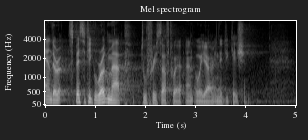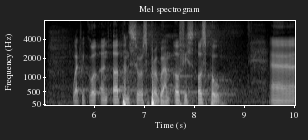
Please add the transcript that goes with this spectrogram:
and a specific roadmap to free software and OER in education. What we call an open source program, Office OSPO. Uh,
